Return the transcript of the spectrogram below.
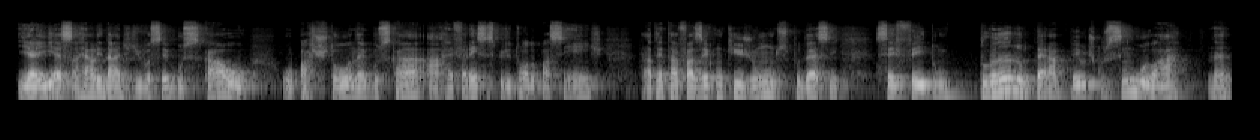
E aí essa realidade de você buscar o, o pastor, né, buscar a referência espiritual do paciente, para tentar fazer com que juntos pudesse ser feito um plano terapêutico singular, né?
